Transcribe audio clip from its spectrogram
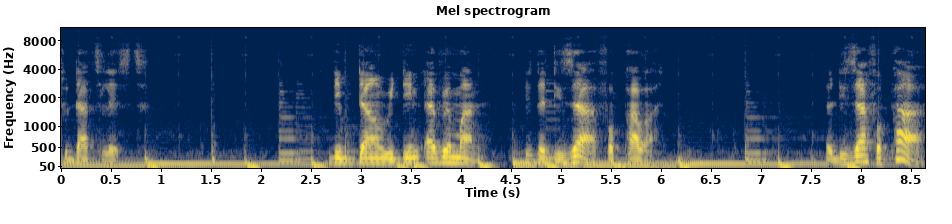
to that list. Deep down within every man is the desire for power. The desire for power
